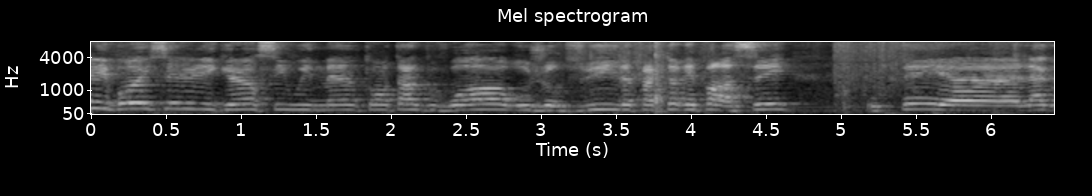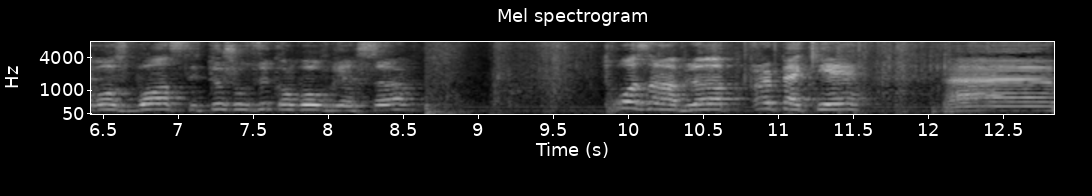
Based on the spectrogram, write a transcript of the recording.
les boys, salut les girls, c'est Winman, content de vous voir. Aujourd'hui, le facteur est passé. Écoutez, euh, la grosse boîte, c'est aujourd'hui qu'on va ouvrir ça. Trois enveloppes, un paquet. Euh,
